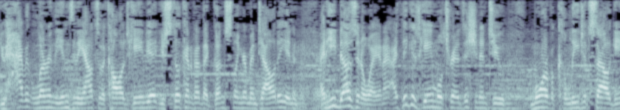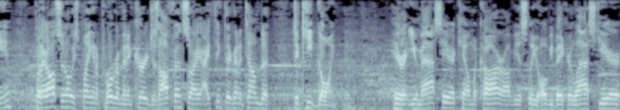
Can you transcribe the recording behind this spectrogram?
you haven't learned the ins and the outs of the college game yet, you still kind of have that gunslinger mentality, and and he does in a way. And I, I, think his game will transition into more of a collegiate style game. But I also know he's playing in a program that encourages offense, so I, I think they're going to tell him to to keep going. Here at UMass, here, Cale Makar, obviously Hobey Baker last year.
